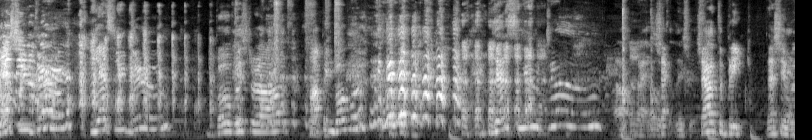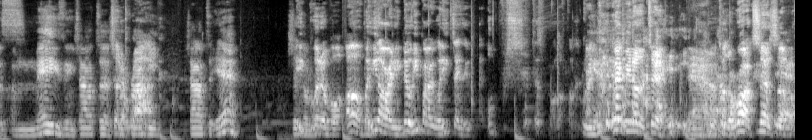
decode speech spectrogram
yes, you do. Yes, you do. Boba straw, popping boba. yes, you do. Oh man, that was Shout- delicious. Shout out to Brique. That shit was amazing. Shout out to, To Chef The Rocky. Shout out to yeah. Shit, He the- put him on. Oh, but he already knew. He probably when he says, he like, "Oh shit, this motherfucker. Yeah. make me another ten. Yeah. Because the Rock says so. Yeah.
